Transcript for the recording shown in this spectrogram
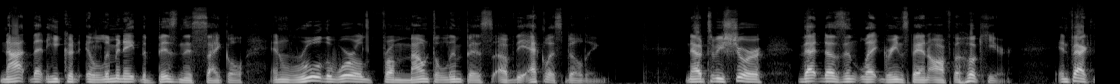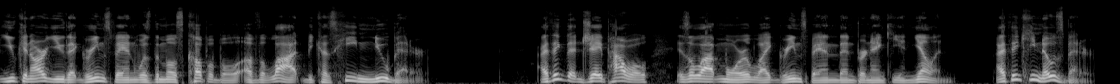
not that he could eliminate the business cycle and rule the world from Mount Olympus of the Eccles building. Now, to be sure, that doesn't let Greenspan off the hook here. In fact, you can argue that Greenspan was the most culpable of the lot because he knew better. I think that Jay Powell is a lot more like Greenspan than Bernanke and Yellen. I think he knows better.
